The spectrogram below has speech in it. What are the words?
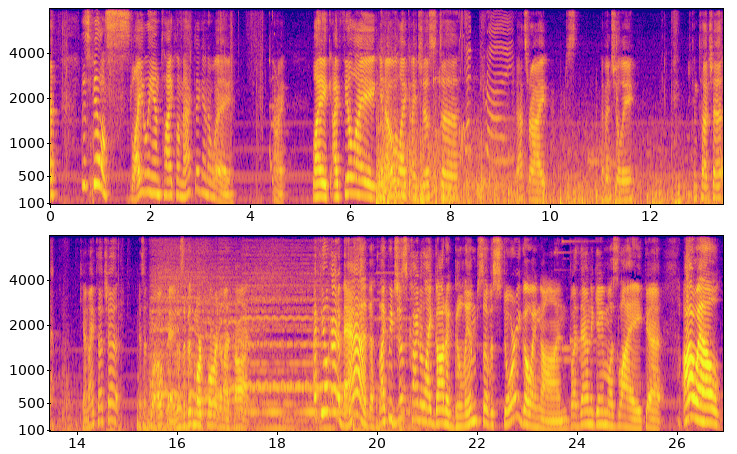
it! this feels slightly anticlimactic in a way. Alright. Like, I feel like, you know, like I just, uh... That's right. Just, eventually. You can touch it. Can I touch it? Is it more- okay, was a bit more forward than I thought. I feel kind of bad. Like, we just kind of, like, got a glimpse of a story going on, but then the game was like, uh, oh, well,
